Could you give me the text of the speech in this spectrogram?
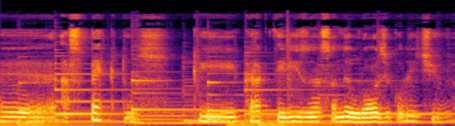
é, aspectos que caracterizam essa neurose coletiva.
